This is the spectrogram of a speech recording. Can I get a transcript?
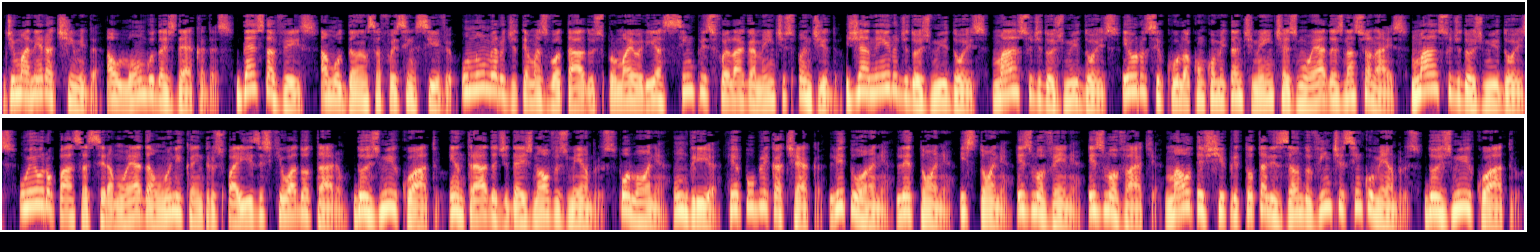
de maneira tímida, ao longo das décadas. Desta vez, a mudança foi sensível. O número de temas votados por maioria simples foi largamente expandido. Janeiro de 2002, março de 2002, euro circula concomitantemente às moedas nacionais. Março de 2002, o euro passa a ser a moeda única entre os países que o adotaram. 2004, entrada de 10 novos membros. Polônia, Hungria, República Tcheca, Lituânia, Letônia, Estônia, Eslovênia, Eslováquia, Malta e Chipre totalizando 25 membros. 2004,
